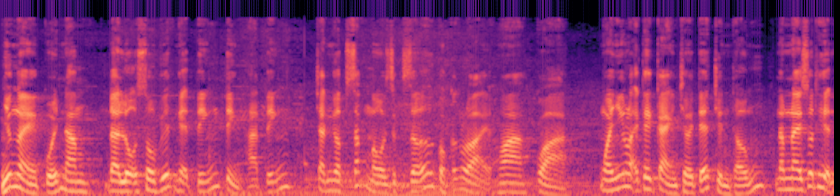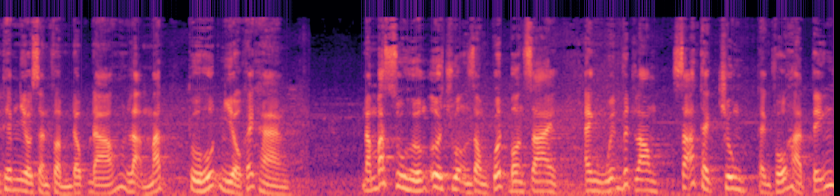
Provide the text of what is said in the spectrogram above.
Những ngày cuối năm, đại lộ Xô Viết Nghệ Tĩnh, tỉnh Hà Tĩnh tràn ngập sắc màu rực rỡ của các loại hoa, quả. Ngoài những loại cây cảnh chơi Tết truyền thống, năm nay xuất hiện thêm nhiều sản phẩm độc đáo, lạ mắt, thu hút nhiều khách hàng. Nắm bắt xu hướng ưa chuộng dòng quất bonsai, anh Nguyễn Viết Long, xã Thạch Trung, thành phố Hà Tĩnh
